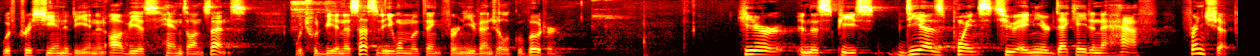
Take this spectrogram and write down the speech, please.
with Christianity in an obvious hands on sense, which would be a necessity, one would think, for an evangelical voter. Here in this piece, Diaz points to a near decade and a half friendship,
